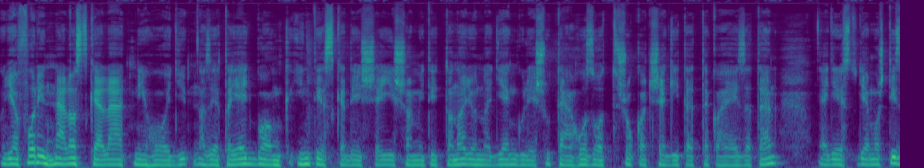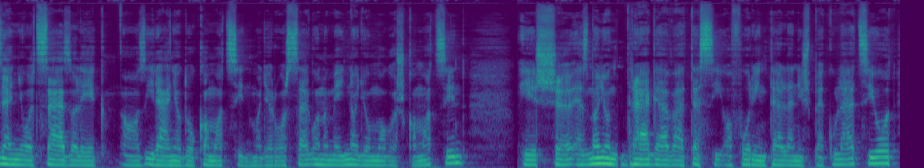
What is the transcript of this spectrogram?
Ugye a forintnál azt kell látni, hogy azért a jegybank intézkedései is, amit itt a nagyon nagy gyengülés után hozott, sokat segítettek a helyzeten. Egyrészt ugye most 18% az irányadó kamatszint Magyarországon, ami egy nagyon magas kamatszint, és ez nagyon drágává teszi a forint elleni spekulációt,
